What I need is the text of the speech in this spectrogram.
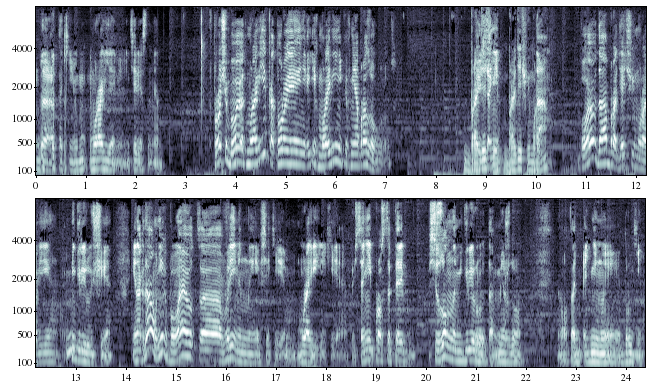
Да, такими муравьями интересными. Впрочем, бывают муравьи, которые никаких муравейников не образовывают. Бродячие, они... бродячие муравьи? Да. Бывают, да, бродячие муравьи, мигрирующие. Иногда у них бывают э, временные всякие муравейники. То есть они просто пере... сезонно мигрируют там между вот, одним и другим.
